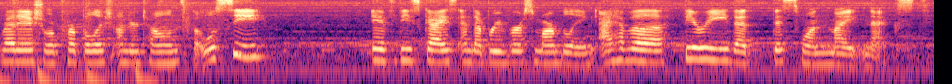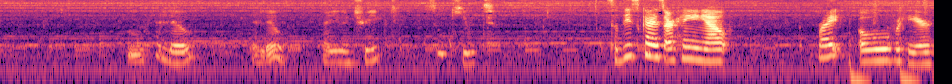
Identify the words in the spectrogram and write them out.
reddish or purplish undertones, but we'll see if these guys end up reverse marbling. I have a theory that this one might next. Hello. Hello. Are you intrigued? So cute. So these guys are hanging out right over here.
